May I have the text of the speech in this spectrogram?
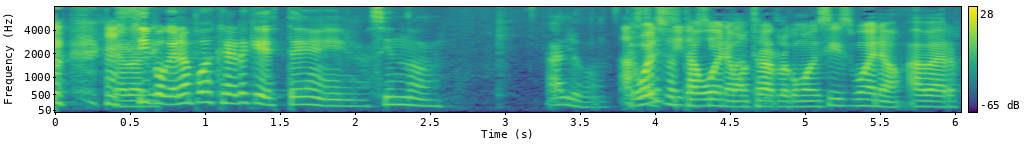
Claro, sí, porque no puedes creer que esté haciendo algo. Igual eso está bueno simpático. mostrarlo, como decís, bueno, a ver,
